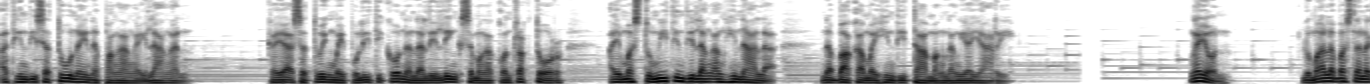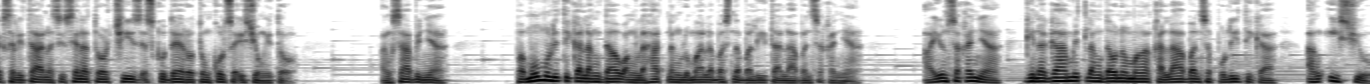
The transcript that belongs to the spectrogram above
at hindi sa tunay na pangangailangan. Kaya sa tuwing may politiko na nalilink sa mga kontraktor ay mas tumitindi lang ang hinala na baka may hindi tamang nangyayari. Ngayon, lumalabas na nagsalita na si Senator Cheese Escudero tungkol sa isyong ito. Ang sabi niya, pamumulitika lang daw ang lahat ng lumalabas na balita laban sa kanya. Ayon sa kanya, ginagamit lang daw ng mga kalaban sa politika ang issue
